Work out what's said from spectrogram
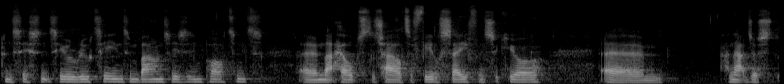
consistency with routines and boundaries is important. Um, that helps the child to feel safe and secure, um, and that just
